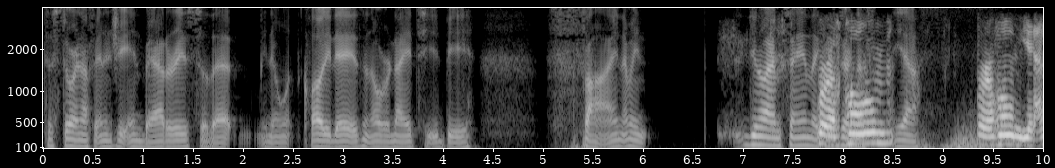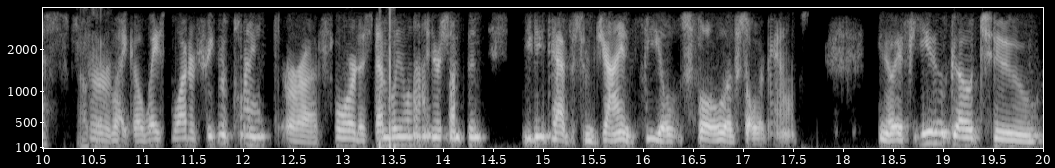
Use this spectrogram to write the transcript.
to store enough energy in batteries so that you know cloudy days and overnights you'd be fine. I mean, you know what I'm saying? Like for a home, enough? yeah. For a home, yes. Okay. For like a wastewater treatment plant or a Ford assembly line or something, you need to have some giant fields full of solar panels you know, if you go to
